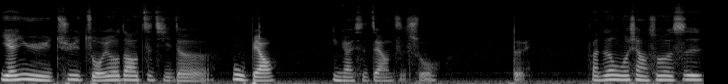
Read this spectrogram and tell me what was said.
言语去左右到自己的目标，应该是这样子说。对，反正我想说的是。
